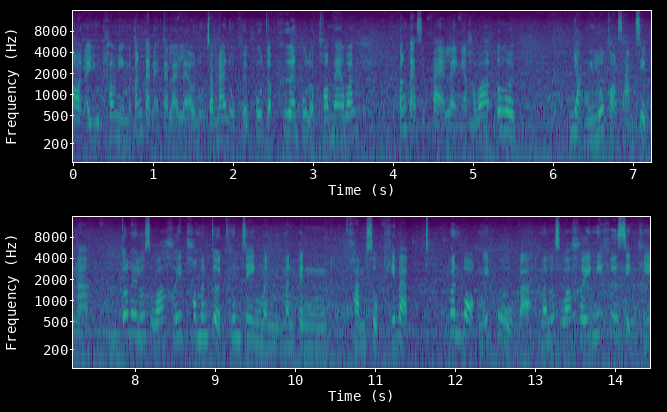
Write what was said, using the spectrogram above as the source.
ตอนอายุเท่านี้มาตั้งแต่ไหนแต่ไรแล้ว หนูจำได้หนูเคยพูดกับเพื่อนพูดกับพ่อแม่ว่าตั้งแต่ 18 อะไรอย่างเงี้ยค่ะว่าเออ อยากมีลูกก่อน 30 นะ ก็เลยรู้สึกว่าเฮ้ยพอมันเกิดขึ้นจริงมันมันเป็นความสุขที่แบบมันบอกไม่ถูกอะ่ะมันรู้สึกว่าเฮ้ยนี่คือสิ่งที่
